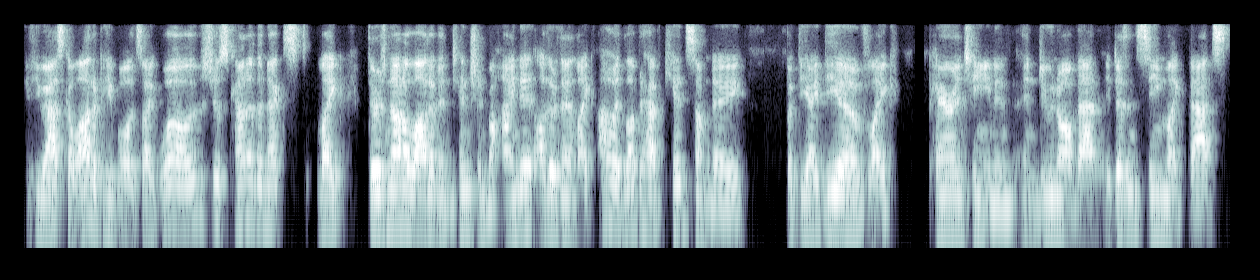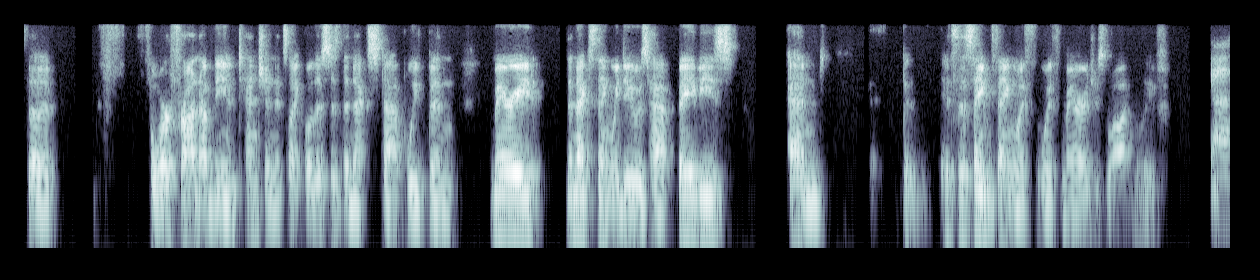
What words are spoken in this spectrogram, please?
if you ask a lot of people, it's like, well, it was just kind of the next, like, there's not a lot of intention behind it other than like, oh, I'd love to have kids someday. But the idea of like parenting and, and doing all that, it doesn't seem like that's the forefront of the intention. It's like, well, this is the next step. We've been married. The next thing we do is have babies. And it's the same thing with with marriage as well, I believe. Yeah.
